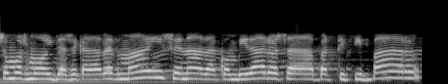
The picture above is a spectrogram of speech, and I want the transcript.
Somos moitas e cada vez máis, e nada, convidaros a participar,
